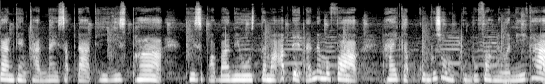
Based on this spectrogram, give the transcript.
การแข่งขันในสัปดาห์ที่ 25 ที่สปอร์ตบาร์นิวส์จะมาอัปเดตและนำมาฝาก ให้กับคุณผู้ชมคุณผู้ฟังในวันนี้ค่ะ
